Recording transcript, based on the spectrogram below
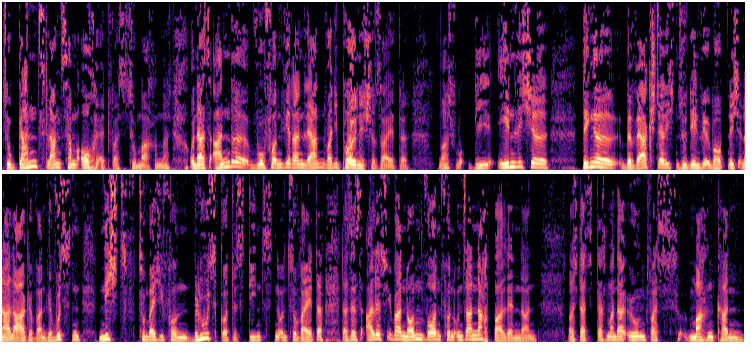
so ganz langsam auch etwas zu machen. Und das andere, wovon wir dann lernten, war die polnische Seite, die ähnliche Dinge bewerkstelligten, zu denen wir überhaupt nicht in der Lage waren. Wir wussten nichts zum Beispiel von Bluesgottesdiensten und so weiter. Das ist alles übernommen worden von unseren Nachbarländern. Dass, dass man da irgendwas machen kann,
